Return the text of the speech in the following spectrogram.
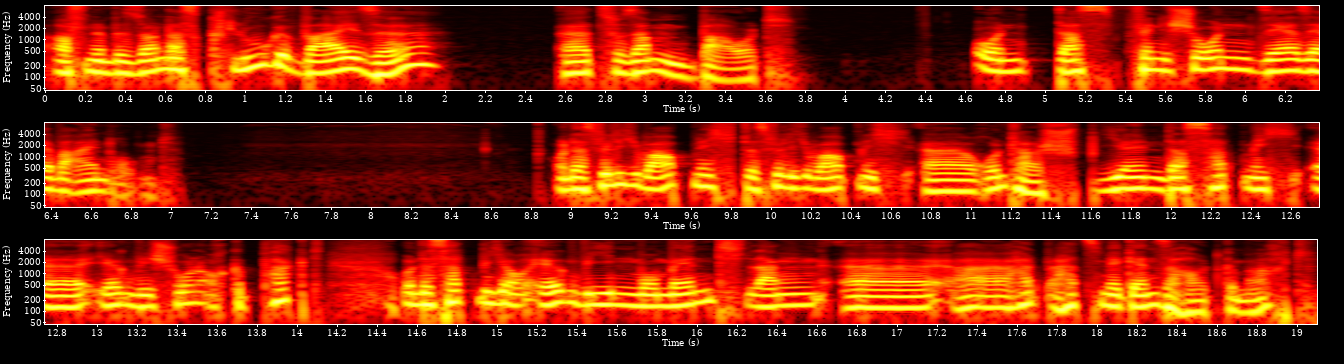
auf eine besonders kluge Weise äh, zusammenbaut. Und das finde ich schon sehr, sehr beeindruckend. Und das will ich überhaupt nicht, das will ich überhaupt nicht äh, runterspielen. Das hat mich äh, irgendwie schon auch gepackt und das hat mich auch irgendwie einen Moment lang äh, hat es mir Gänsehaut gemacht.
